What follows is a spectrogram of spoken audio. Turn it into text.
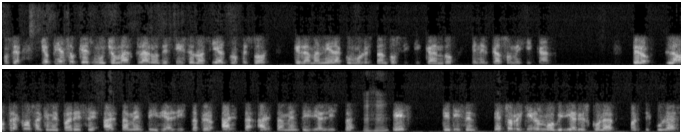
O sea, yo pienso que es mucho más claro decírselo así al profesor que la manera como lo están dosificando en el caso mexicano. Pero la otra cosa que me parece altamente idealista, pero alta, altamente idealista, es que dicen, esto requiere un mobiliario escolar particular.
